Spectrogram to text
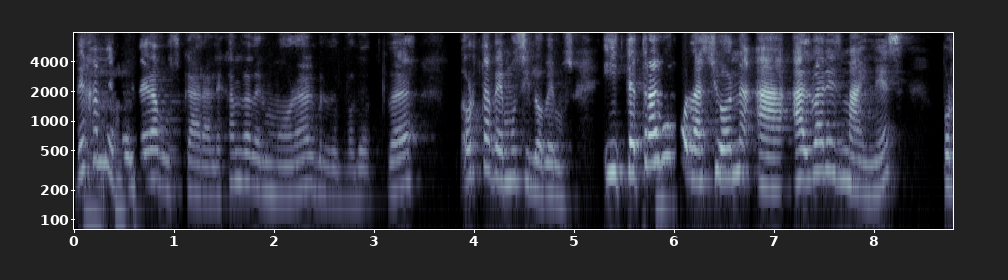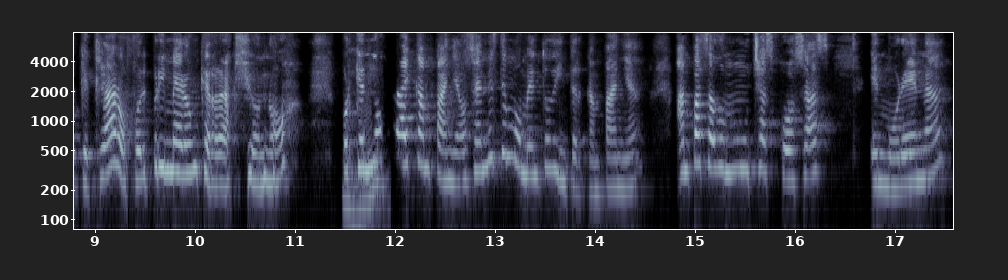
Déjame volver a buscar Alejandra del Moral. Ahorita vemos si lo vemos. Y te traigo colación a Álvarez Maínez, porque claro, fue el primero en que reaccionó, porque no trae campaña. O sea, en este momento de intercampaña han pasado muchas cosas en Morena,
